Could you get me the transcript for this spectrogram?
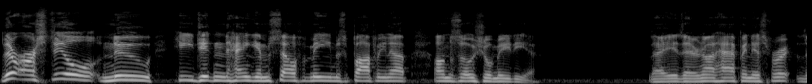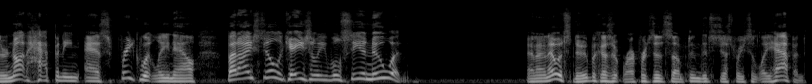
There are still new he didn't hang himself memes popping up on social media. They they're not happening as they're not happening as frequently now, but I still occasionally will see a new one. And I know it's new because it references something that's just recently happened.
